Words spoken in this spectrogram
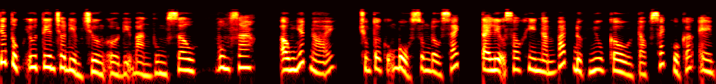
tiếp tục ưu tiên cho điểm trường ở địa bàn vùng sâu, vùng xa. Ông Nhất nói, chúng tôi cũng bổ sung đầu sách, tài liệu sau khi nắm bắt được nhu cầu đọc sách của các em,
